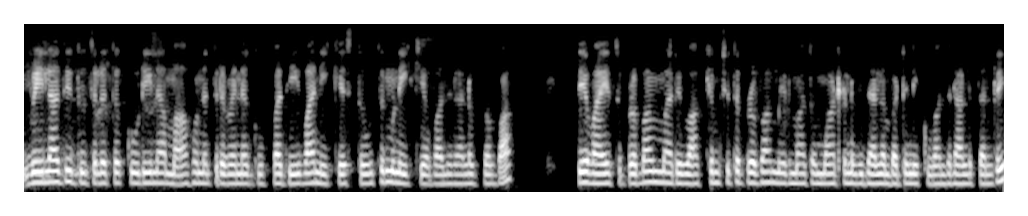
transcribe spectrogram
వేలాది దూతలతో కూడిన మాహోన్నతరమైన గొప్ప దేవా నీకే స్తోత్రము నీకే వందనాలు ప్రభా. దేవాయసు ప్రభ మరి వాక్యం చిత్త ప్రభ మీరు మాతో మాట్లాడిన విధానం బట్టి నీకు వందనాలు తండ్రి.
